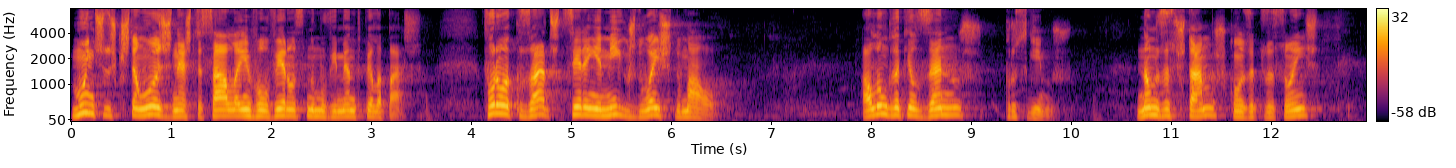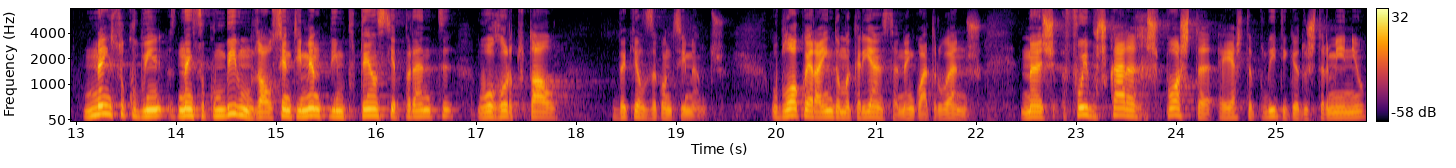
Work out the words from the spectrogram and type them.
muitos dos que estão hoje nesta sala envolveram-se no movimento pela paz. Foram acusados de serem amigos do eixo do mal. Ao longo daqueles anos, prosseguimos. Não nos assustamos com as acusações nem, sucumbimos ao sentimento de impotência perante o horror total daqueles acontecimentos. O Bloco era ainda uma criança, nem quatro anos, mas foi buscar a resposta a esta política do extermínio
